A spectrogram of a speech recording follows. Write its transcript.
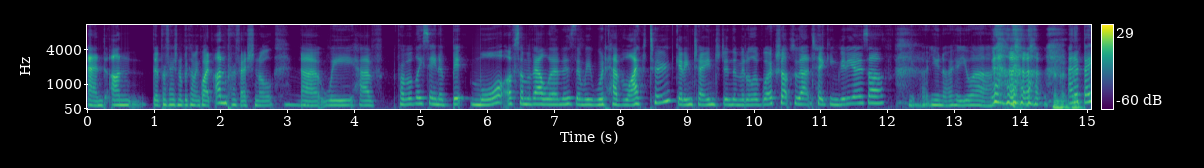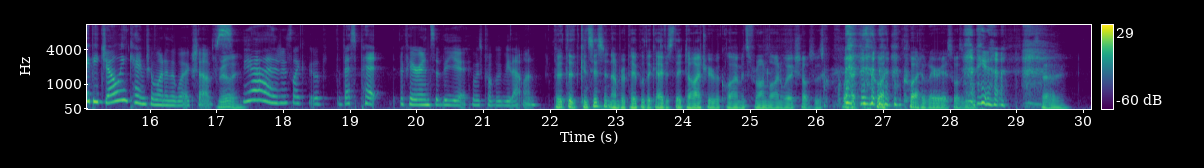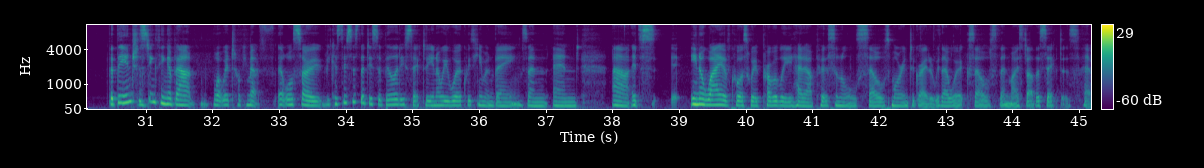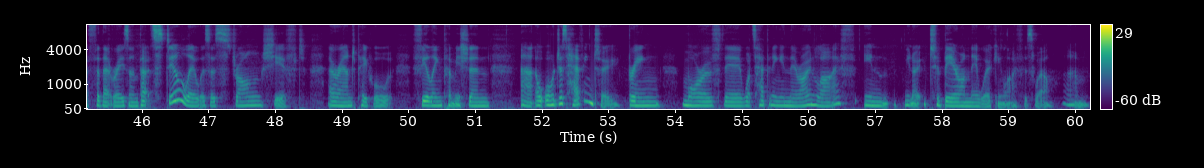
and un the professional becoming quite unprofessional, uh, we have probably seen a bit more of some of our learners than we would have liked to, getting changed in the middle of workshops without taking videos off. You know, you know who you are. And, And a baby Joey came to one of the workshops. Really? Yeah, just like the best pet appearance of the year. It was probably that one. but the consistent number of people that gave us their dietary requirements for online workshops was quite quite quite hilarious, wasn't it? Yeah. So But the interesting thing about what we're talking about also, because this is the disability sector, you know, we work with human beings, and and uh, it's in a way, of course, we've probably had our personal selves more integrated with our work selves than most other sectors have for that reason. But still, there was a strong shift around people feeling permission uh, or, or just having to bring more of their what's happening in their own life in you know to bear on their working life as well um,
